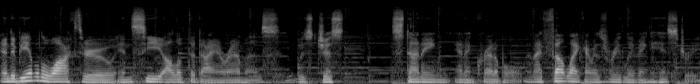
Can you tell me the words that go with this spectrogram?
And to be able to walk through and see all of the dioramas was just stunning and incredible. And I felt like I was reliving history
